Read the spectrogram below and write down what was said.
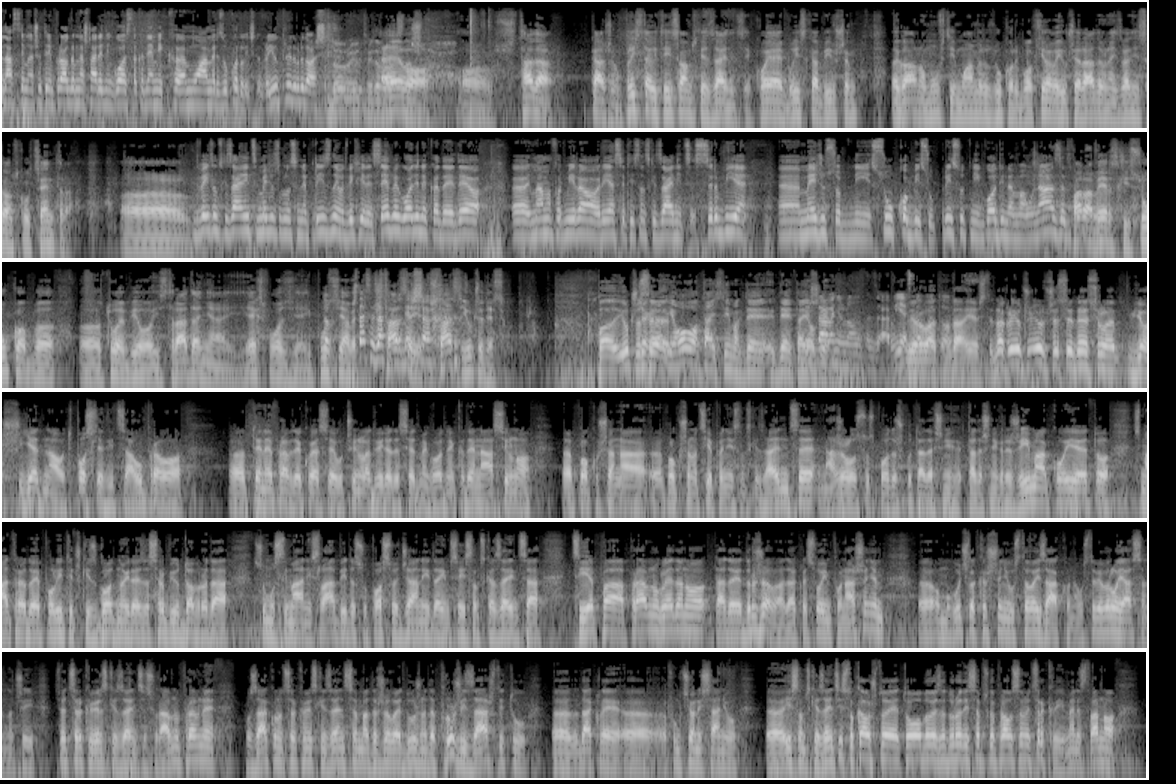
Nastavimo naš jutarnji program, naš naredni gost, akademik Muamer Zukorlić. Dobro jutro i dobrodošli. Dobro jutro i dobro vas Evo, o, šta da kažemo, pristavite islamske zajednice koja je bliska bivšem eh, glavnom mufti Muameru Zukori. Blokirala juče radove na izgradnji islamskog centra. E, Dve islamske zajednice međusobno se ne priznaju od 2007. godine kada je deo e, imama formirao Rijaset islamske zajednice Srbije. E, međusobni sukobi su prisutni godinama unazad. paraverski sukob, e, tu je bilo i stradanja, i eksplozija, i pucnjave. šta se zapravo dešava? Šta se juče desilo? Pa juče Čekaj, se... je ovo taj snimak gde, gde je taj objekt? Dešavanje u Novom pazaru. Jeste, Vjerovatno, to. da, jeste. Dakle, juče, juče se desila još jedna od posljedica upravo e, te nepravde koja se učinila 2007. godine kada je nasilno pokušana, e, pokušano cijepanje islamske zajednice, nažalost uz podršku tadašnjeg, tadašnjeg režima koji je to smatrao da je politički zgodno i da je za Srbiju dobro da su muslimani slabi, da su posveđani, da im se islamska zajednica cijepa. Pravno gledano, tada je država, dakle, svojim ponašanjem e, omogućila kršenje Ustava i zakona. Ustav je vrlo jasan, znači sve crkve i vjerske zajednice su ravnopravne. Po zakonu o vjerskim zajednicama država je dužna da pruži zaštitu e, dakle, e, funkcionisanju e, islamske zajednice, isto kao što je to obavezno da uradi Srpskoj pravoslavnoj crkvi. Mene stvarno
